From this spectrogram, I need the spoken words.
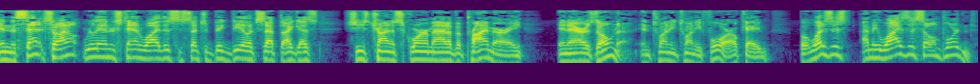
in the Senate. So I don't really understand why this is such a big deal, except I guess she's trying to squirm out of a primary in Arizona in 2024. Okay. But what is this? I mean, why is this so important?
